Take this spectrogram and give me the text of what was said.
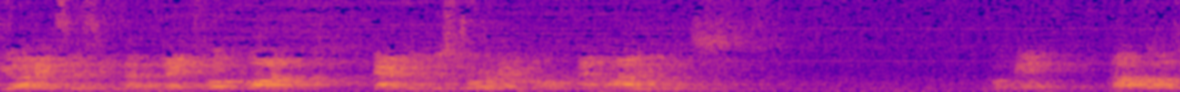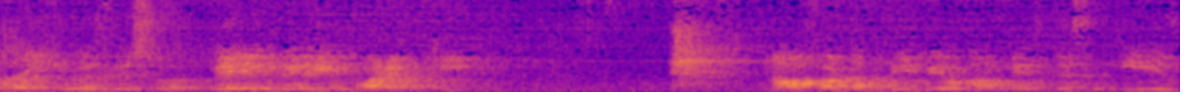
you are accessing the network part that will be stored into MRU list. Okay. Now comes the USBSTOR. Very, very important key. Now for the BPO companies, this key is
